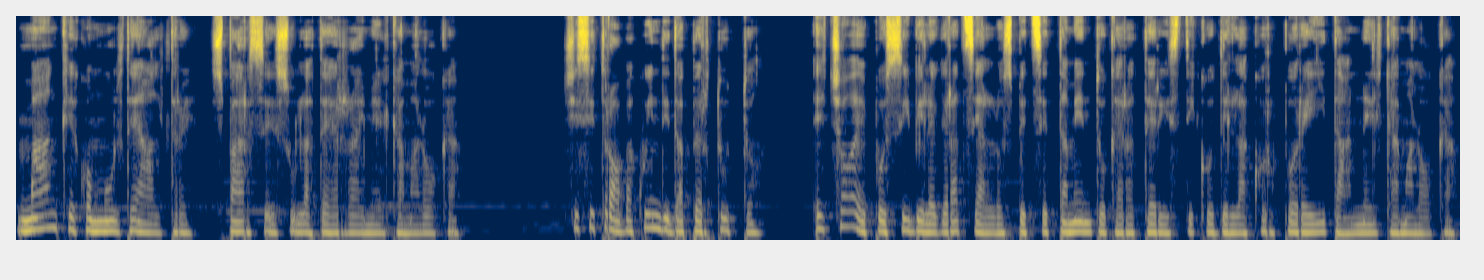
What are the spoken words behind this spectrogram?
ma anche con molte altre sparse sulla terra e nel Kamaloka. Ci si trova quindi dappertutto e ciò è possibile grazie allo spezzettamento caratteristico della corporeità nel Kamaloka.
